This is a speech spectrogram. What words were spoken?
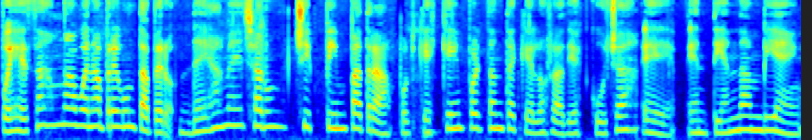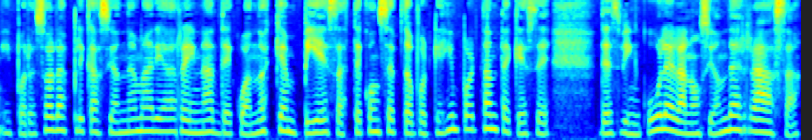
pues esa es una buena pregunta, pero déjame echar un chispín para atrás, porque es que es importante que los radioescuchas eh, entiendan bien, y por eso la explicación de María Reina de cuándo es que empieza este concepto, porque es importante que se desvincule la noción de raza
